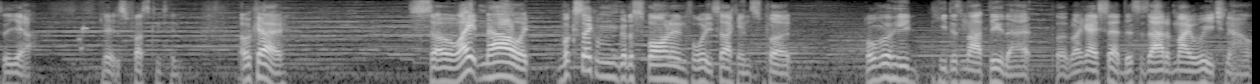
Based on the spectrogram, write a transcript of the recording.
So, yeah. Yeah, just press continue. Okay. So right now it looks like I'm gonna spawn in 40 seconds, but over he he does not do that. But like I said, this is out of my reach now.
